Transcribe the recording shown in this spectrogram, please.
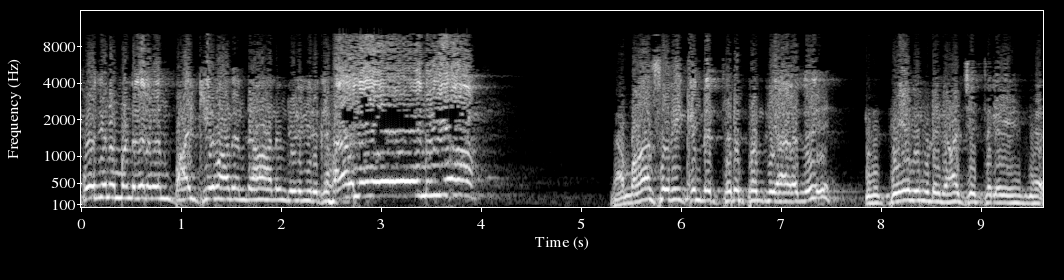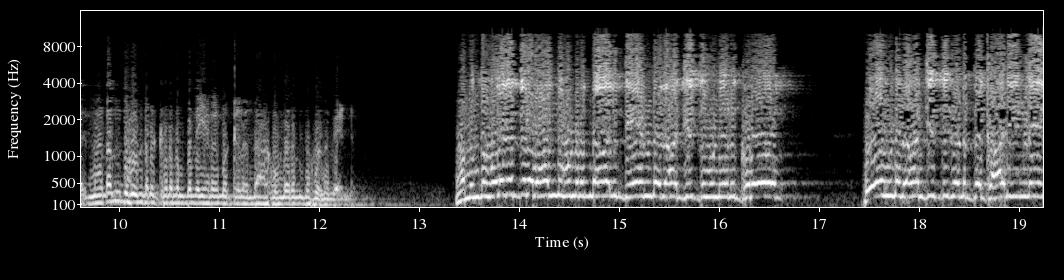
போஜனம் பண்ணுகிறவன் பாக்கியவான் என்றான் என்று எழுதியிருக்கிறார். நாம் ஆசிரிக்கின்ற திருப்பந்தியானது இது தேவனுடைய ராஜ்யத்திலே நடந்து கொண்டிருக்கிறது என்பதை மக்கள் என்றாக உணர்ந்து கொள்ள வேண்டும். நாம் இந்த உலகத்தில் வாழ்ந்து கொண்டிருந்தாலும் தேவனுடைய ராஜ்யத்துக்குள் இருக்கிறோம். தேவனுடைய ராஜ்யத்துக்கு அடுத்த காரியங்களை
